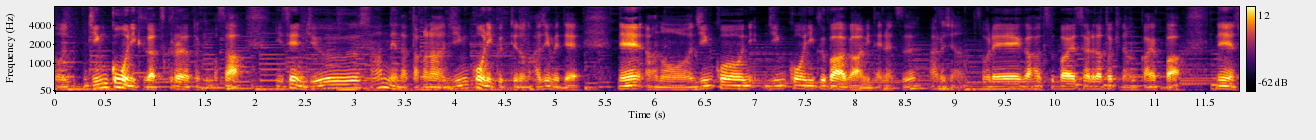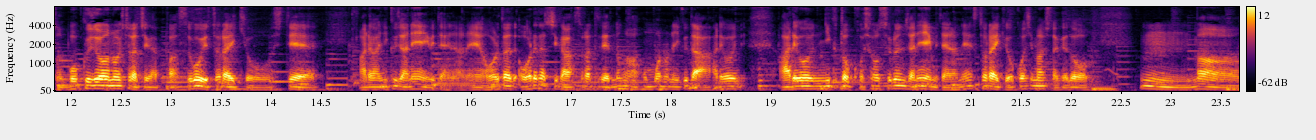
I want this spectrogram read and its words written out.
その人工肉が作られた時もさ、2013年だったかな、人工肉っていうのが初めて、ね、あの、人工、人工肉バーガーみたいなやつあるじゃん。それが発売された時なんか、やっぱ、ね、その牧場の人たちがやっぱすごいストライキをして、あれは肉じゃねえみたいなね、俺た俺たちが育ててるのが本物の肉だ、あれを、あれを肉と故障するんじゃねえみたいなね、ストライキを起こしましたけど、うん、ま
